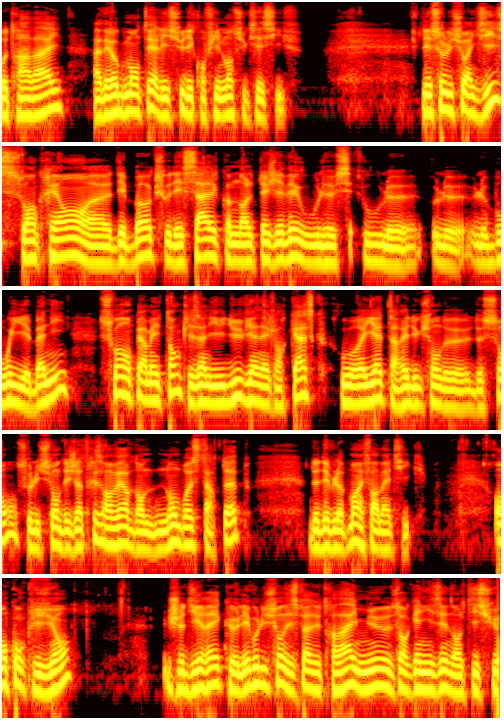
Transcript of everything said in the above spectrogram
au travail avait augmenté à l'issue des confinements successifs. Les solutions existent, soit en créant euh, des box ou des salles comme dans le TGV où, le, bruit est banni, soit en permettant que les individus viennent avec leur casque ou oreillettes à réduction de, de son, solution déjà très en verve dans de nombreuses startups de développement informatique. En conclusion, je dirais que l'évolution des espaces de travail mieux organisés dans le tissu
